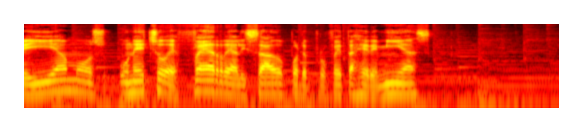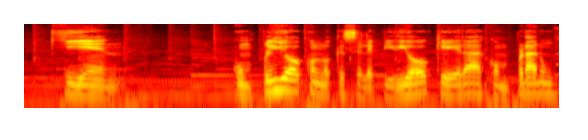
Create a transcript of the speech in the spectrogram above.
veíamos un hecho de fe realizado por el profeta Jeremías, quien cumplió con lo que se le pidió, que era comprar un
